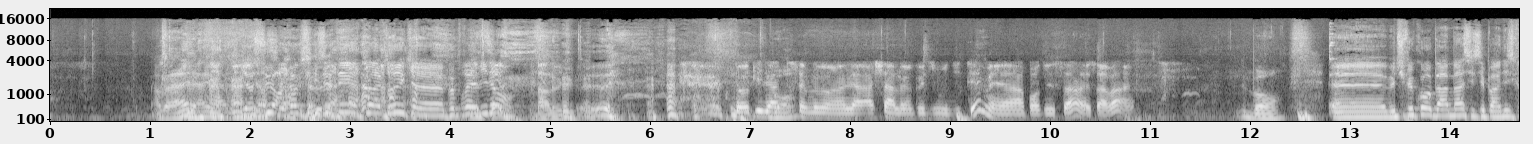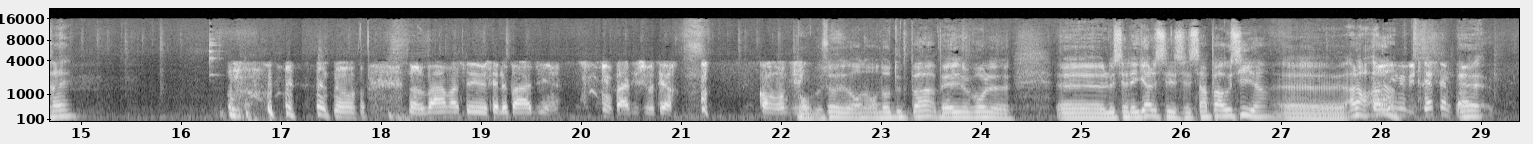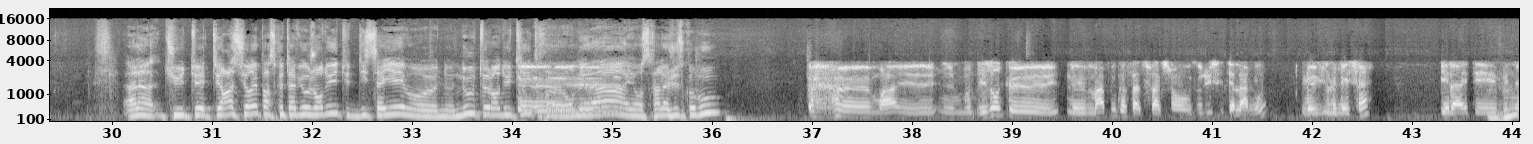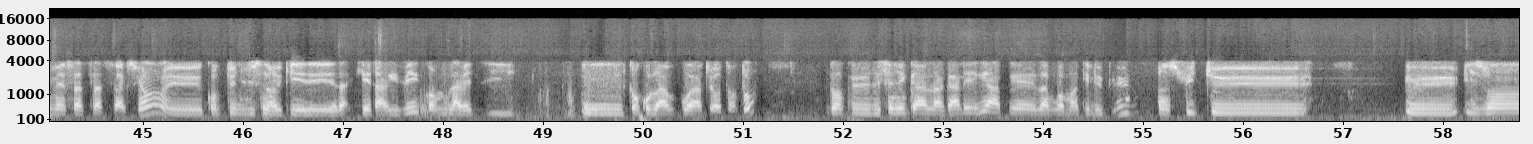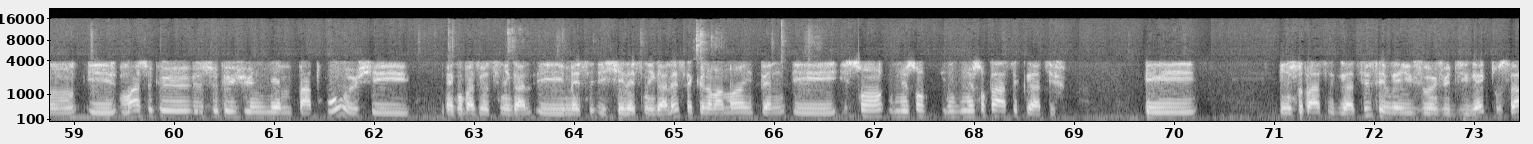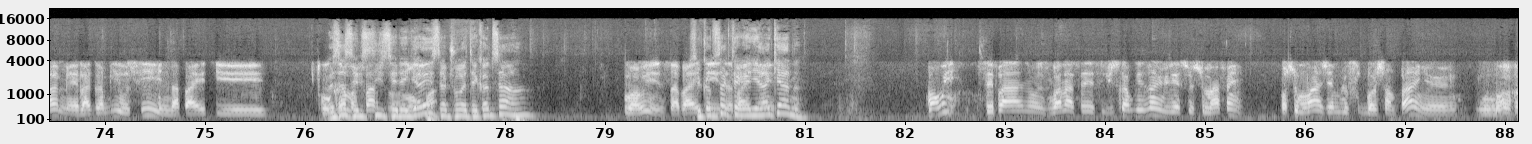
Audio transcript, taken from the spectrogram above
Ah bah, ouais, ouais, bien sûr, comme si c'était toi, le truc euh, à peu près évident. Donc il y a Bon. tout simplement la chaleur, un peu d'humidité, mais à part de ça, ça va. hein. Bon. Euh, mais tu fais quoi aux Bahamas si c'est pas indiscret non, non, le Bahamas, c'est le paradis. Hein. Le paradis sur terre, comme on dit. Bon, ça, on n'en doute pas. Mais bon, le, le Sénégal, c'est sympa aussi. Hein. Euh, alors, Ah Alain, oui, oui, oui, très sympa. euh, Alain, tu tu es, tu es rassuré par ce que tu as vu aujourd'hui Tu te dis, ça y est, nous, tenants du titre, Euh, euh, on est là et on sera là jusqu'au bout? Euh, moi, euh, euh, disons que le- ma plus grande satisfaction aujourd'hui, c'était l'ami, le, le médecin. Il a été Mhm. venu de sa satisfaction, euh, compte tenu du scénario qui est, qui est arrivé, comme l'avait dit euh, ton collaborateur tantôt. Donc, euh, le Sénégal a galéré après avoir manqué le but. Ensuite, euh, euh, ils ont. Et moi, ce que, ce que je n'aime pas trop chez mes compatriotes sénégalais et mais chez les Sénégalais, c'est que normalement, ils, peinent, et ils, sont, ils, ne sont, ils ne sont pas assez créatifs. Et ils ne sont pas assez créatifs, c'est vrai, ils jouent un jeu direct, tout ça, mais la Gambie aussi, il n'a pas été trop Mais ça, c'est le style sénégalais, ça a toujours été comme ça. hein. Oui, ça C'est comme ça que a t'as pas gagné la canne. Bon, oui, c'est pas. non, voilà, jusqu'à présent, je reste sur ma fin. Parce que moi, j'aime le football champagne. euh, bon,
